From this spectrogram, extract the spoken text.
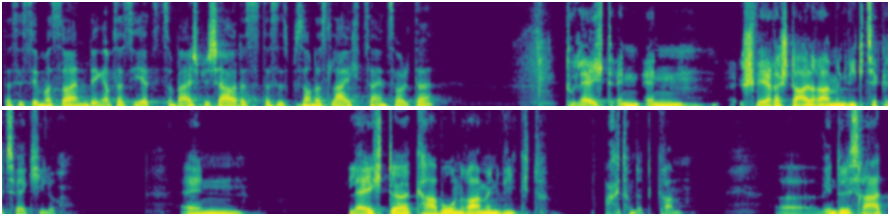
Das ist immer so ein Ding, auf das ich jetzt zum Beispiel schaue, dass, dass es besonders leicht sein sollte. Du leicht, ein, ein schwerer Stahlrahmen wiegt circa zwei Kilo. Ein leichter Carbonrahmen wiegt 800 Gramm. Äh, wenn du das Rad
